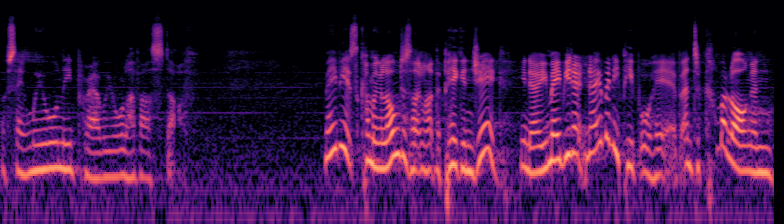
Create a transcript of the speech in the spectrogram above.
of saying, we all need prayer, we all have our stuff. Maybe it's coming along to something like the pig and jig. You know, maybe you don't know many people here, and to come along and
